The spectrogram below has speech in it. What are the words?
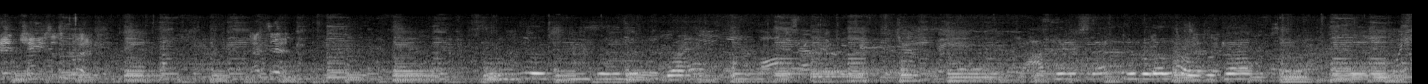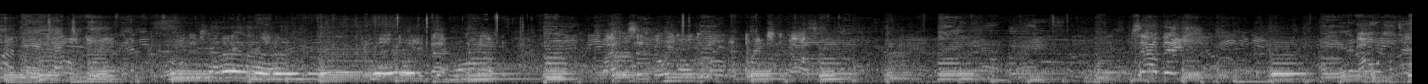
in Jesus Christ. That's it. Mom's having the kids in the church thing. I can't stand it, but I love the cat. When you want to pay attention, The Bible says, all the world. Salvation, going to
